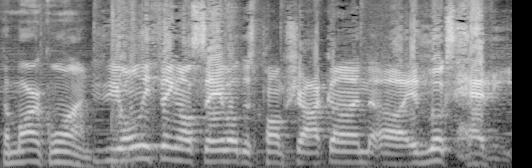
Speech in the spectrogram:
The Mark One. the only thing I'll say about this pump shotgun, uh, it looks heavy.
